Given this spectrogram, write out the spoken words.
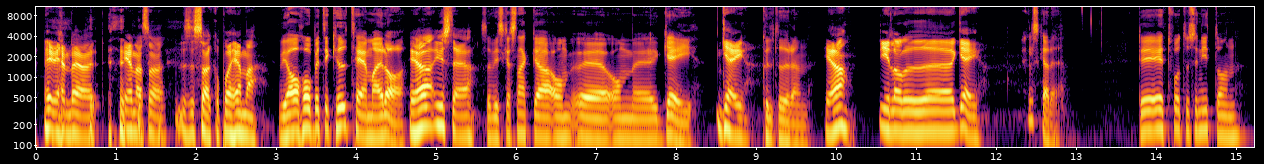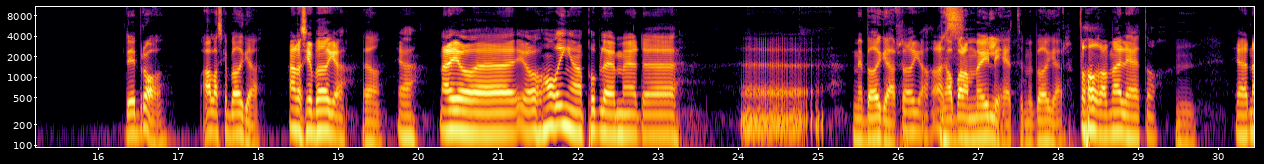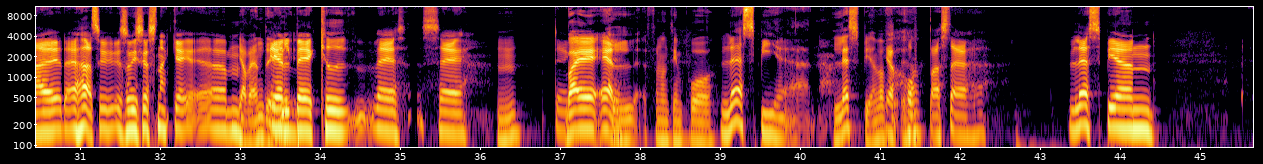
det är det enda jag enda så, så söker på hemma. Vi har hbtq-tema idag. Ja, just det. Så vi ska snacka om, eh, om eh, gay-kulturen. Gay. Ja, gillar du eh, gay? Älskar det. Det är 2019. Det är bra. Alla ska böga. Alla ska böga. Ja. Ja. Nej, jag, eh, jag har inga problem med eh, Med bögar. bögar. Vi har bara möjligheter med bögar. bara möjligheter. Mm. Ja, nej, det är här så, så vi ska snacka um, Jag inte. LBQVC. Mm. Det- Vad är L för någonting på Lesbian. lesbien? Varför? Jag hoppas det. Lesbian...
